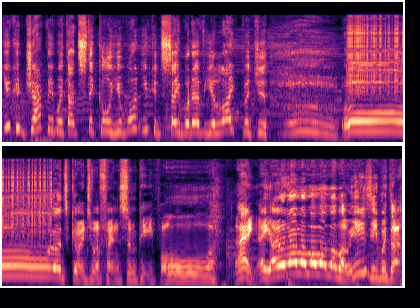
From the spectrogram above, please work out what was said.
You can jab me with that stick all you want. You can say whatever you like, but you... Oh, that's going to offend some people. Hey, hey, oh, whoa, whoa, whoa, whoa, whoa, easy with the...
